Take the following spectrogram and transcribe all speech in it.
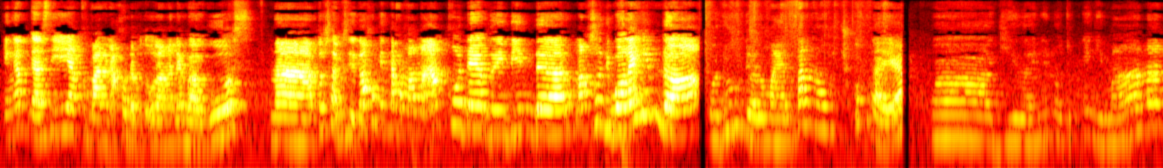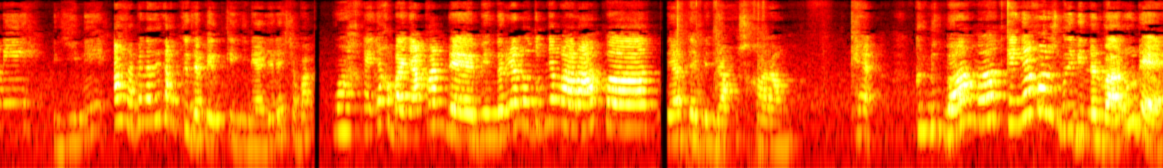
Ingat gak sih yang kemarin aku dapat ulangannya bagus? Nah, terus habis itu aku minta ke mama aku deh beli binder. Langsung dibolehin dong. Waduh, udah lumayan penuh. Cukup nggak ya? Wah, gila ini nutupnya gimana nih? Kayak gini. Ah, tapi nanti takut kejepit. Kayak gini aja deh, coba. Wah, kayaknya kebanyakan deh. Bindernya nutupnya nggak rapet. Lihat deh binder aku sekarang. Kayak gendut banget. Kayaknya aku harus beli binder baru deh.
